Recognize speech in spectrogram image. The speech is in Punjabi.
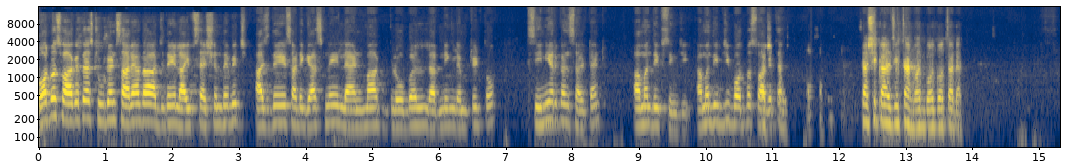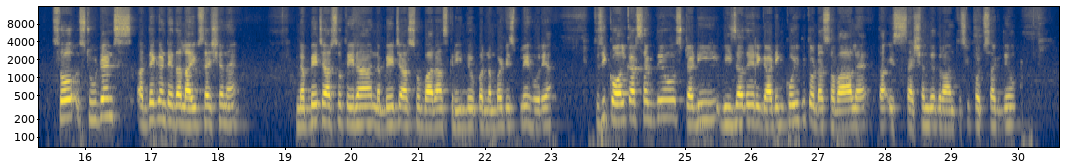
ਬਹੁਤ ਬਹੁਤ ਸਵਾਗਤ ਹੈ ਸਟੂਡੈਂਟ ਸਾਰਿਆਂ ਦਾ ਅੱਜ ਦੇ ਲਾਈਵ ਸੈਸ਼ਨ ਦੇ ਵਿੱਚ। ਅੱਜ ਦੇ ਸਾਡੇ ਗੈਸਟ ਨੇ ਲੈਂਡਮਾਰਕ ਗਲੋਬਲ ਲਰਨਿੰਗ ਲਿਮਟਿਡ ਤੋਂ ਸੀਨੀਅਰ ਕੰਸਲਟੈਂਟ ਅਮਨਦੀਪ ਸਿੰਘ ਜੀ। ਅਮਨਦੀਪ ਜੀ ਬਹੁਤ ਬਹੁਤ ਸਵਾਗਤ ਹੈ। ਸਤਿ ਸ਼੍ਰੀ ਅਕਾਲ ਜੀ ਧੰਨਵਾਦ ਬਹੁਤ ਬਹੁਤ ਤੁਹਾਡਾ। ਸੋ ਸਟੂਡੈਂਟਸ ਅੱਧੇ ਘੰਟੇ ਦਾ ਲਾਈਵ ਸੈਸ਼ਨ ਹੈ। 90413 90412 ਸਕਰੀਨ ਦੇ ਉੱਪਰ ਨੰਬਰ ਡਿਸਪਲੇ ਹੋ ਰਿਹਾ। ਤੁਸੀਂ ਕਾਲ ਕਰ ਸਕਦੇ ਹੋ ਸਟੱਡੀ ਵੀਜ਼ਾ ਦੇ ਰਿਗਾਰਡਿੰਗ ਕੋਈ ਵੀ ਤੁਹਾਡਾ ਸਵਾਲ ਹੈ, ਤਾਂ ਇਸ ਸੈਸ਼ਨ ਦੇ ਦੌਰਾਨ ਤੁਸੀਂ ਪੁੱਛ ਸਕਦੇ ਹੋ।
